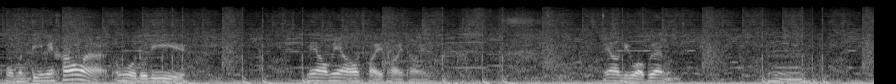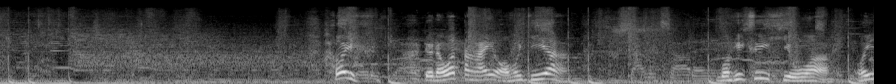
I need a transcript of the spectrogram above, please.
โหมันตีไม่เข้าอะโอ้โหดูดี ไม่เอาไม่เอาถอยถอยถอยไม่เอาดีกว่าเพื่อนเฮ้ย เดี๋ยวนะว่าตายเหรอเมื่อกี้อะโดนฮิกซี่คิวอะเฮ้ย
